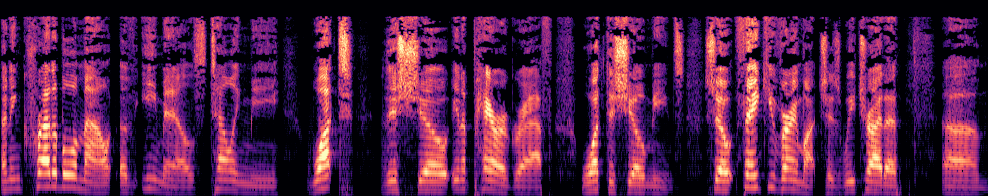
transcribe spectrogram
an incredible amount of emails telling me what this show, in a paragraph, what the show means. So thank you very much as we try to. Um,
